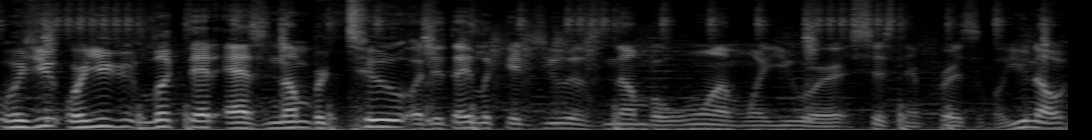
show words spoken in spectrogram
were you were you looked at as number two, or did they look at you as number one when you were assistant principal? You know,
